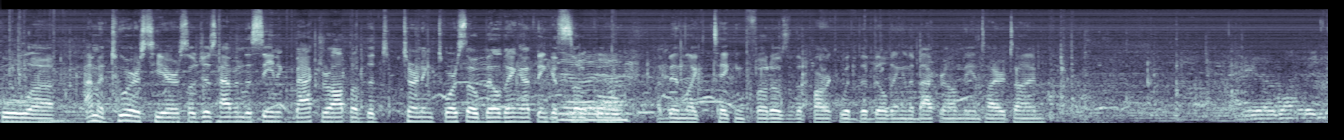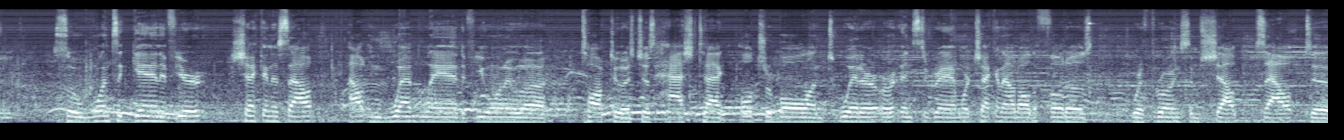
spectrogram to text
cool, uh, I'm a tourist here, so just having the scenic backdrop of the turning torso building, I think is so cool. yeah. I've been like taking photos of the park with the building in the background the entire time. So once again, if you're checking us out out in webland, if you want to uh, talk to us, just hashtag Ultra Bowl on Twitter or Instagram. We're checking out all the photos. We're throwing some shouts out to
